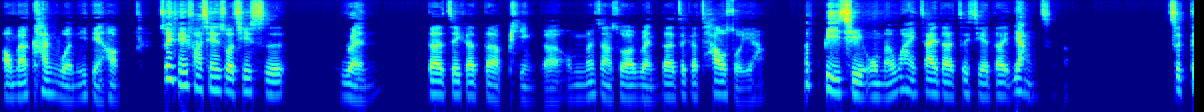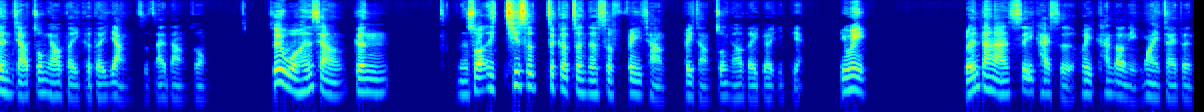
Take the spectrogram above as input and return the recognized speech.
我们要看稳一点哈。所以你会发现说，其实人的这个的品格，我们讲说人的这个操守也好，那比起我们外在的这些的样子。是更加重要的一个的样子在当中，所以我很想跟你说，哎，其实这个真的是非常非常重要的一个一点，因为人当然是一开始会看到你外在的你，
